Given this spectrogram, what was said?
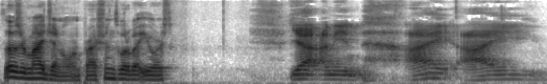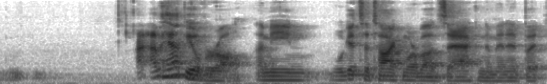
So those are my general impressions. What about yours? Yeah, I mean, I I I'm happy overall. I mean, we'll get to talk more about Zach in a minute, but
